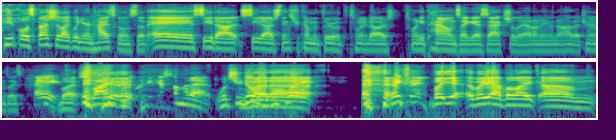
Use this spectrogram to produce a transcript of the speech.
people especially like when you're in high school and stuff hey C Dodge C Dodge thanks for coming through with the twenty dollars twenty pounds I guess actually I don't even know how that translates Hey, but slide. Let me get some of that. What you doing? but You uh, fan. but yeah, but yeah, but like um.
